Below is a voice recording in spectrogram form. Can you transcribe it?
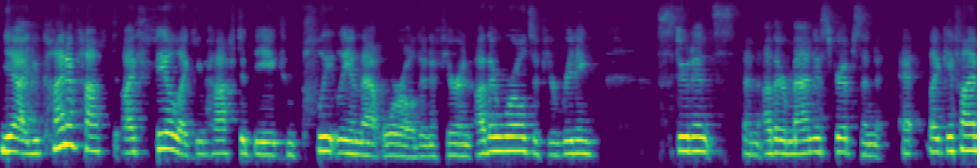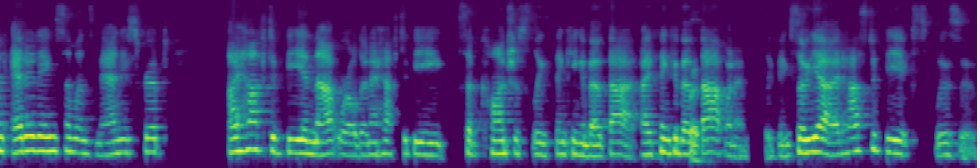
yeah, you kind of have to, I feel like you have to be completely in that world. And if you're in other worlds, if you're reading students and other manuscripts, and like if I'm editing someone's manuscript, I have to be in that world and I have to be subconsciously thinking about that. I think about right. that when I'm sleeping. So, yeah, it has to be exclusive.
